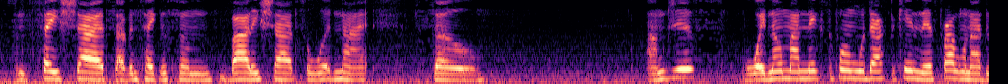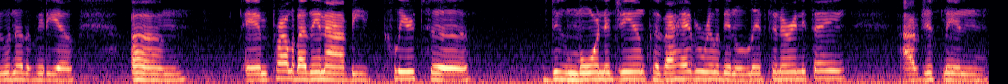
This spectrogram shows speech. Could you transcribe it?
some face shots. I've been taking some body shots or whatnot. So I'm just waiting on my next appointment with Dr. Kennedy. That's probably when I do another video. Um, and probably by then I'll be clear to do more in the gym because I haven't really been lifting or anything. I've just been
